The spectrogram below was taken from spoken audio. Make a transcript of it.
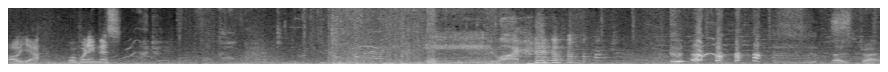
Oh yeah, we're winning this. You Let's try.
